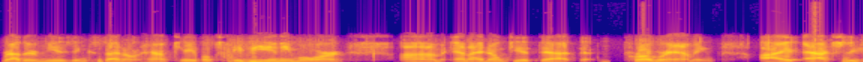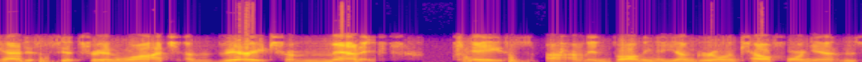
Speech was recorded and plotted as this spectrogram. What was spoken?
rather amusing because I don't have cable TV anymore, um, and I don't get that programming. I actually had to sit through and watch a very traumatic case um, involving a young girl in California whose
